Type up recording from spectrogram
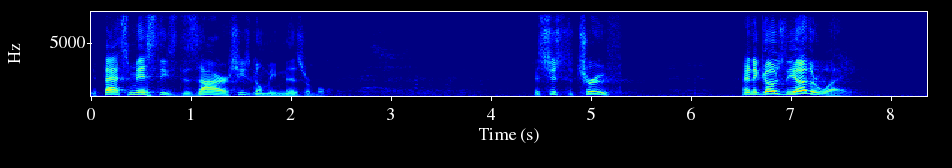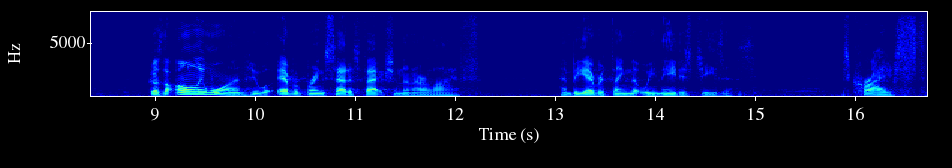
If that's Misty's desire, she's going to be miserable. It's just the truth. And it goes the other way. Because the only one who will ever bring satisfaction in our life and be everything that we need is Jesus, is Christ.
